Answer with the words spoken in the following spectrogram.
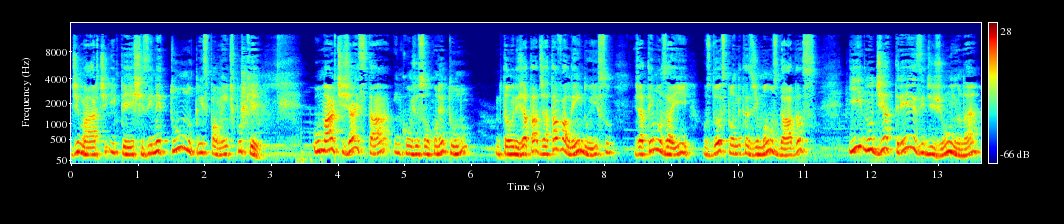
de Marte e Peixes e Netuno principalmente, por quê? O Marte já está em conjunção com Netuno, então ele já está já tá valendo isso, já temos aí os dois planetas de mãos dadas, e no dia 13 de junho, né?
